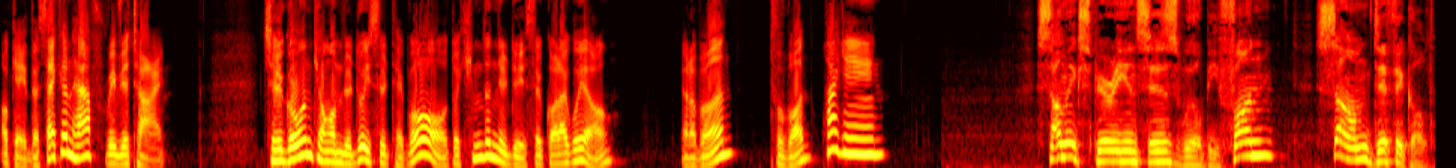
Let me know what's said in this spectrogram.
Okay, the second half review time. 즐거운 경험들도 있을 테고 또 힘든 일도 있을 거라고요. 여러분, 두 번 확인. Some experiences will be fun, some difficult.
